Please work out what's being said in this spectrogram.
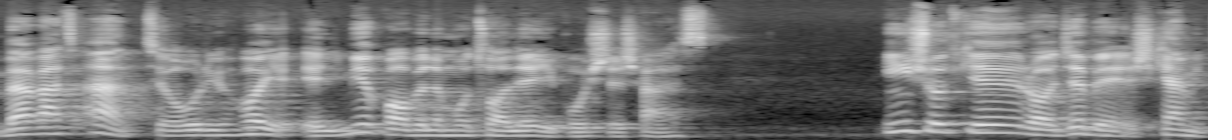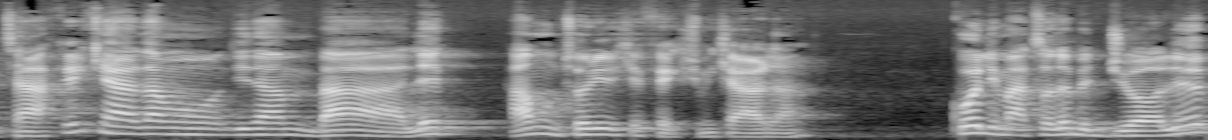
و قطعا تئوری های علمی قابل مطالعه پشتش هست. این شد که راجع بهش کمی تحقیق کردم و دیدم بله همونطوریه که فکر می‌کردم. کلی مطالب جالب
